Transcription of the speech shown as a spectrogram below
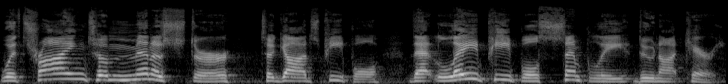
with trying to minister to God's people that lay people simply do not carry.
